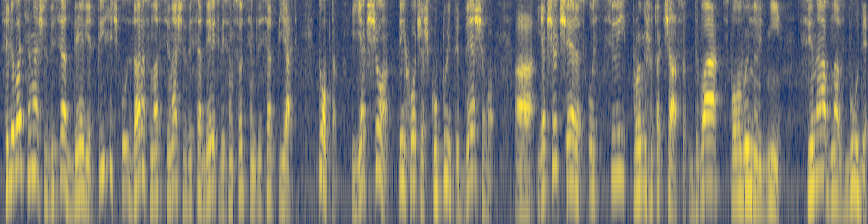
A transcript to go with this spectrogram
Цільова ціна 69 тисяч, зараз у нас ціна 69 875. Тобто, якщо ти хочеш купити дешево, якщо через ось цей проміжок часу 2,5 дні ціна в нас буде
